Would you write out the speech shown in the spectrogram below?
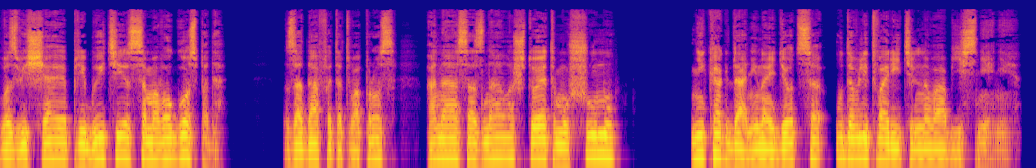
возвещая прибытие самого Господа. Задав этот вопрос, она осознала, что этому шуму никогда не найдется удовлетворительного объяснения.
